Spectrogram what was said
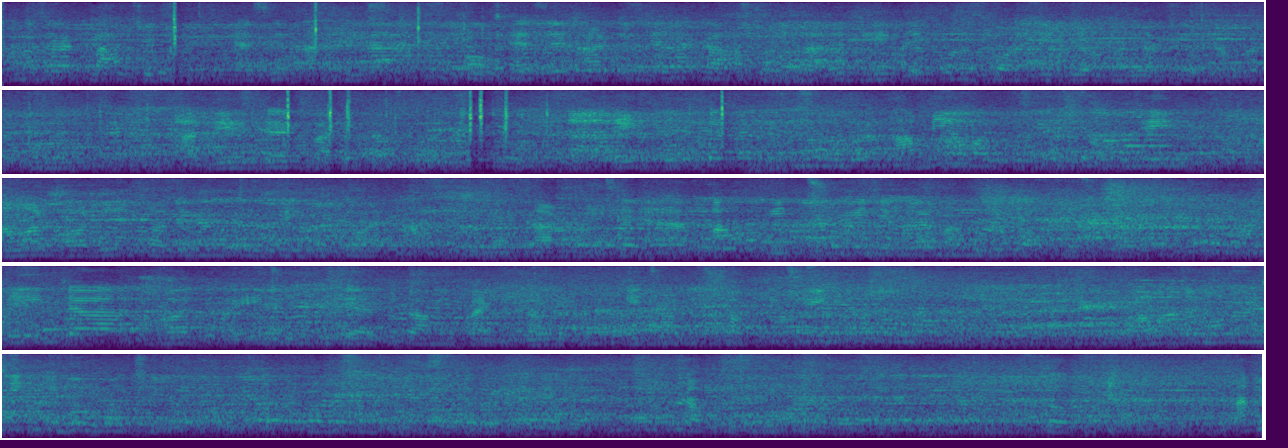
আমরা যারা কাজ a artist as a artist যারা কাজ কোনো কোয়ালিটি আমরা রাখি আমাদের কোনো আর্টিস্টের বাইরে এই প্রত্যেকটা আমি আমার অনুযায়ী আমার অডিয়েন্স সচেতনতা কারণ হচ্ছে পাখির ছবি যেভাবে মানুষকে অভ্যস্ত সেইটা হয়তো এই ছবিতে এতটা আমি পাইনি। এই ছবির সব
